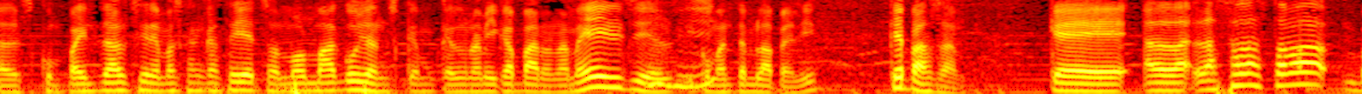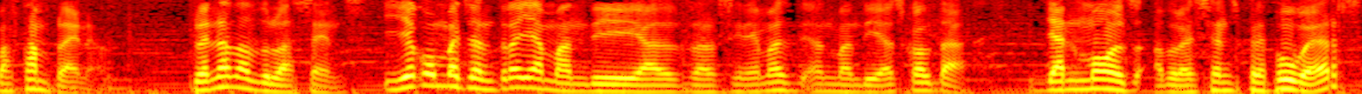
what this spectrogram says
els companys dels cinemes Can Castellet són molt macos i ens em quedo una mica parlant amb ells i, els, i comentem la pel·li. Què passa? Que la, la sala estava bastant plena plena d'adolescents. I jo quan vaig entrar ja em van dir, els dels cinemes em van dir, escolta, hi ha molts adolescents prepúbers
